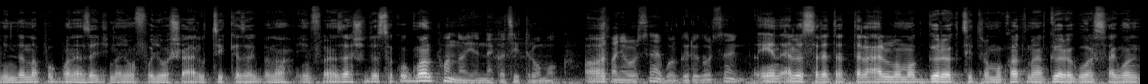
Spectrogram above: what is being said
mindennapokban, ez egy nagyon fogyós áru cikk ezekben a influenzás időszakokban. Honnan jönnek a citromok? A... Spanyolországból, Görögországból? Én előszeretettel árulom a görög citromokat, mert Görögországban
